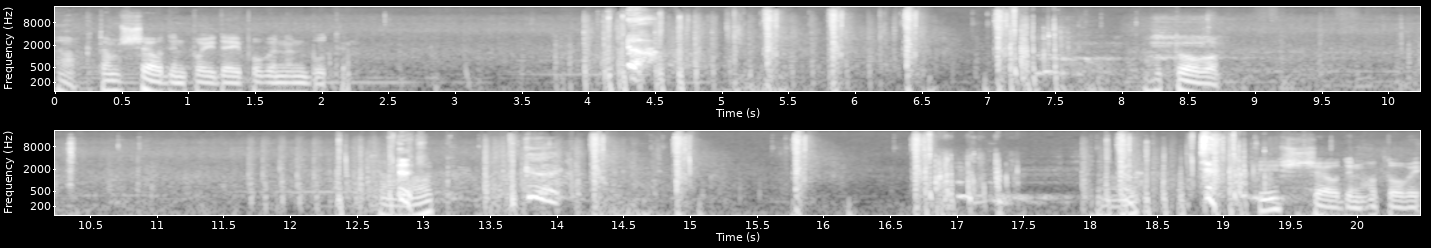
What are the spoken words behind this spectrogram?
Так, там ще один, по ідеї, повинен бути. Готово. Так. Так. І ще один готовий.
